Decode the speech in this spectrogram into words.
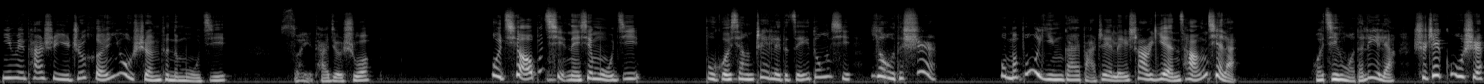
因为它是一只很有身份的母鸡，所以他就说：“我瞧不起那些母鸡，不过像这类的贼东西有的是，我们不应该把这类事儿掩藏起来。我尽我的力量，使这故事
